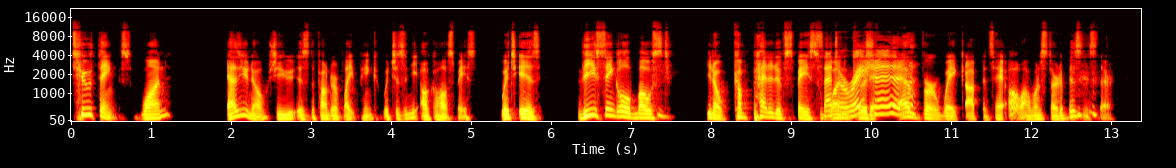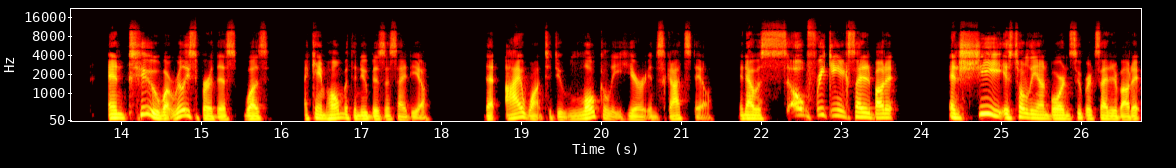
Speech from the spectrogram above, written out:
two things. One, as you know, she is the founder of Light Pink, which is in the alcohol space, which is the single most, you know, competitive space one could Saturation. ever wake up and say, "Oh, I want to start a business there." and two, what really spurred this was I came home with a new business idea that I want to do locally here in Scottsdale, and I was so freaking excited about it. And she is totally on board and super excited about it.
